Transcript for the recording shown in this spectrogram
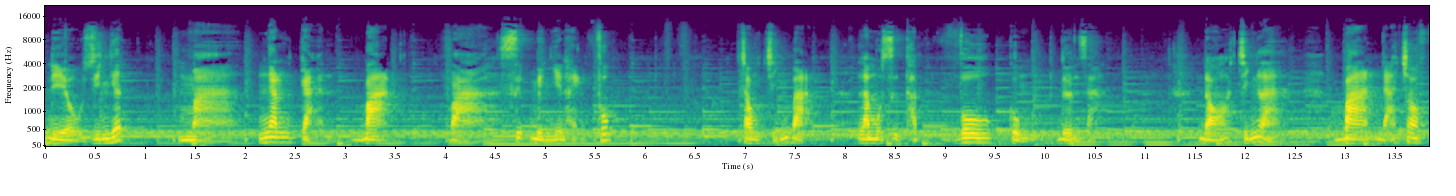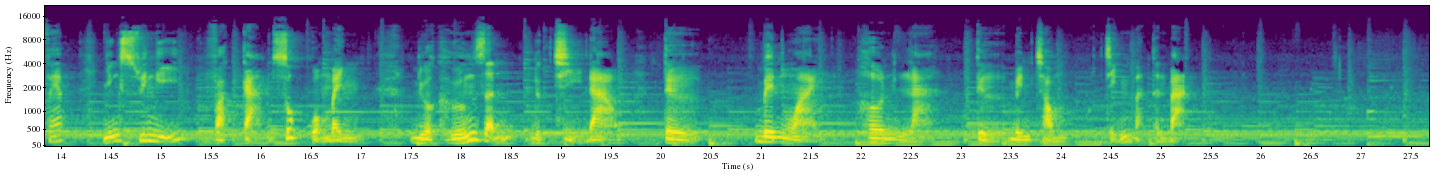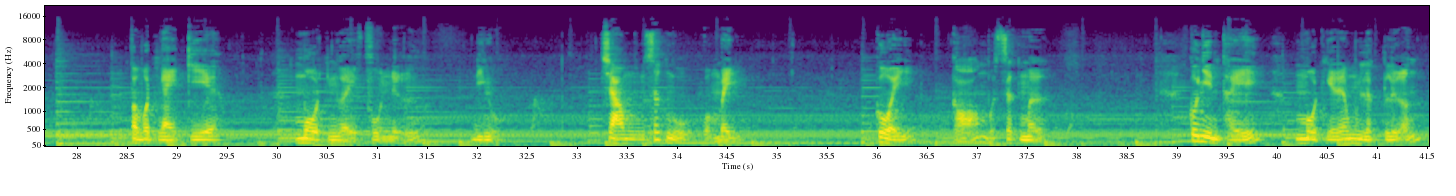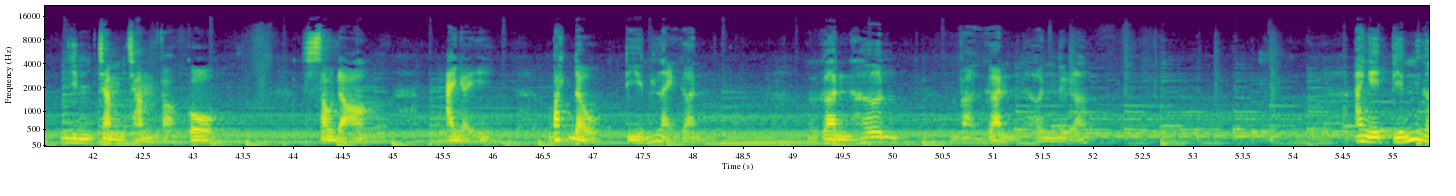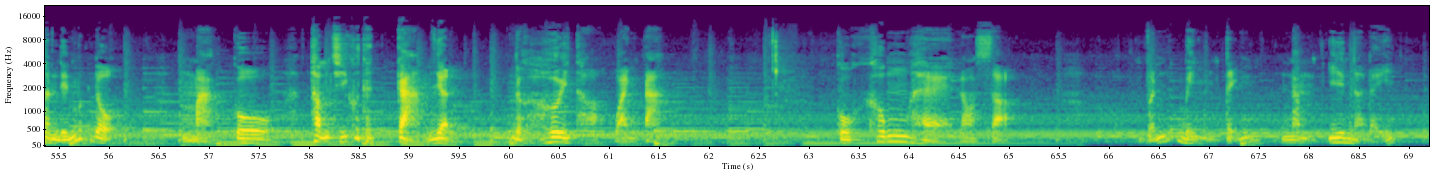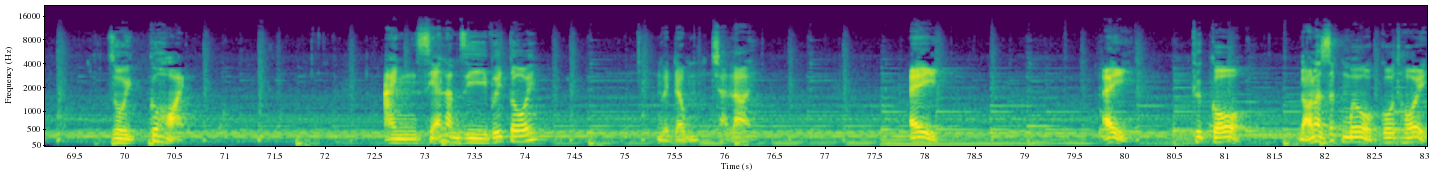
điều duy nhất mà ngăn cản bạn và sự bình yên hạnh phúc trong chính bạn là một sự thật vô cùng đơn giản. Đó chính là bạn đã cho phép những suy nghĩ và cảm xúc của mình được hướng dẫn, được chỉ đạo từ bên ngoài hơn là từ bên trong chính bản thân bạn. Vào một ngày kia một người phụ nữ đi ngủ trong giấc ngủ của mình. Cô ấy có một giấc mơ. Cô nhìn thấy một người đàn ông lực lưỡng nhìn chăm chăm vào cô. Sau đó, anh ấy bắt đầu tiến lại gần gần hơn và gần hơn nữa. Anh ấy tiến gần đến mức độ mà cô thậm chí có thể cảm nhận được hơi thở của anh ta. Cô không hề lo sợ, vẫn bình tĩnh nằm yên ở đấy. Rồi cô hỏi, anh sẽ làm gì với tôi? Người đông trả lời, ê ê, thưa cô, đó là giấc mơ của cô thôi.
